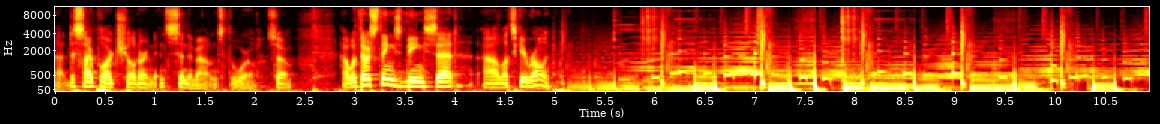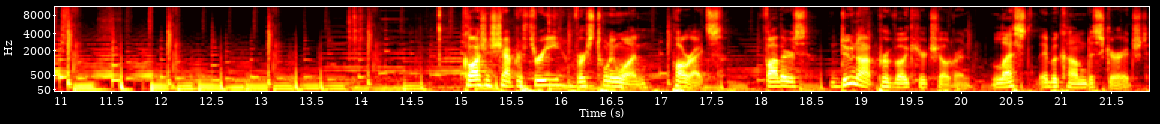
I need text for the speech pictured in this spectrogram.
uh, disciple our children and send them out into the world. So, uh, with those things being said, let's get rolling. Colossians chapter 3, verse 21, Paul writes, Fathers, do not provoke your children, lest they become discouraged.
